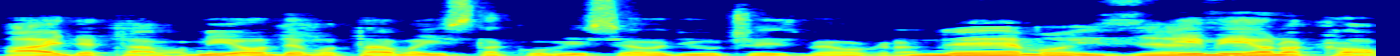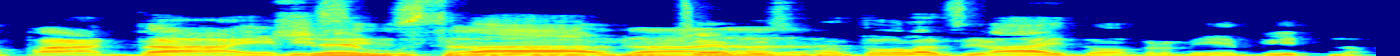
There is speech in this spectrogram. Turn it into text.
Ajde tamo. Mi odemo tamo, ista komisija od juče iz Beograda. Nemoj zezati. I mi ono kao, pa daj, mislim, Čemu sad, stvarno, da, da, čemu da, da. smo dolazili, aj dobro, nije bitno.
